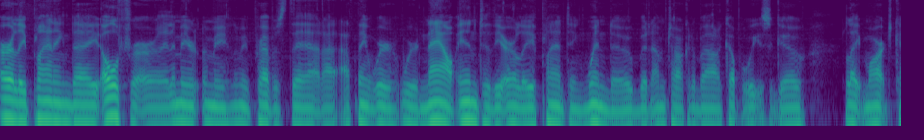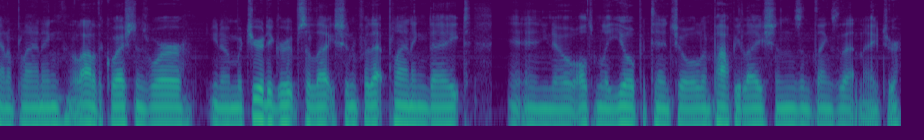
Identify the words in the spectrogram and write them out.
early planting date, ultra early. Let me let me let me preface that. I, I think we're we're now into the early planting window, but I'm talking about a couple weeks ago, late March kind of planting. A lot of the questions were, you know, maturity group selection for that planting date, and, and you know, ultimately yield potential and populations and things of that nature.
